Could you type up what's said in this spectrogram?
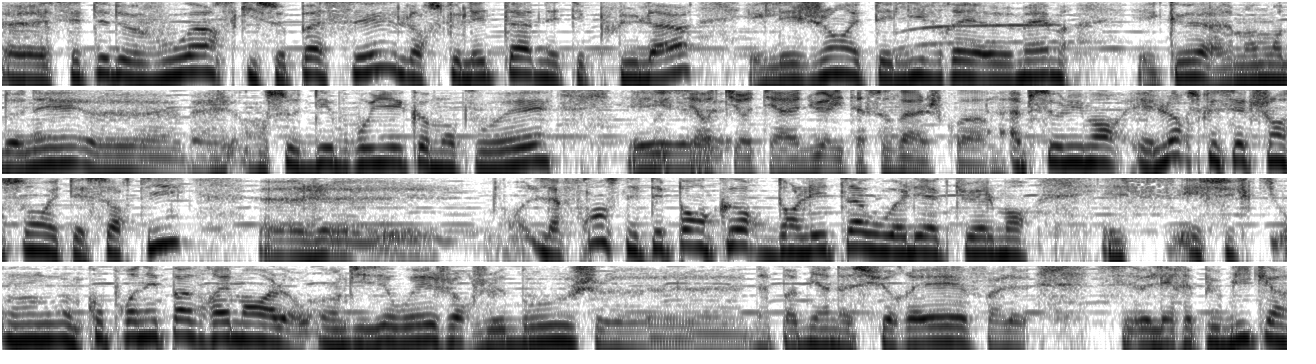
euh, c'était de voir ce qui se passait lorsque l'État n'était plus là et que les gens étaient livrés à eux-mêmes et que à un moment donné, euh, bah, on se débrouillait comme on pouvait. Et Oui, c'est réduit à l'état sauvage, quoi. Absolument. Et lorsque cette chanson était sortie, euh, je- la France n'était pas encore dans l'état où elle est actuellement. Et, on, ne comprenait pas vraiment. Alors on disait ouais, George Bush euh, n'a pas bien assuré, enfin le- les républicains.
